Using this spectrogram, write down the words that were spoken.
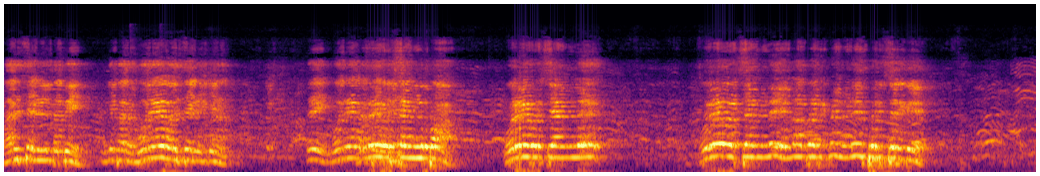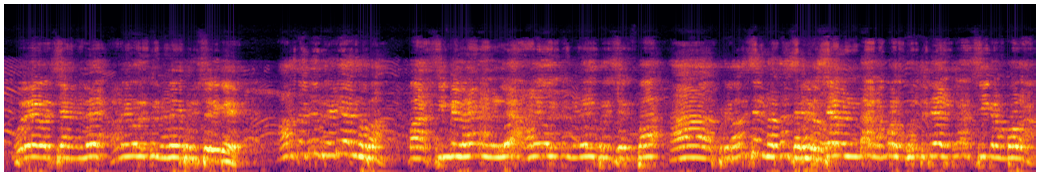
வரிசை நில்லு தம்பி. இங்க பாரு ஒரே வரிசை நிக்கணும். ஒரே ஒரே வரிசை நில்லுப்பா. ஒரே வருஷம் நில்லு. ஒரே வருஷம் நில்லு. எல்லா பேருக்குமே நினைவு பரிசு இருக்கு. ஒரே நில்லு. அனைவருக்கும் நினைவு பரிசு இருக்கு அடுத்த ரெடியா இருங்கப்பா. பா, line நில்லு. அனைவருக்கும் நினைவு பரிசு இருக்குப்பா ஆ அப்படி வரிசை தான் சரி நம்மள கொடுத்துட்டே இருக்கலாம். சீக்கிரம் போலாம்.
